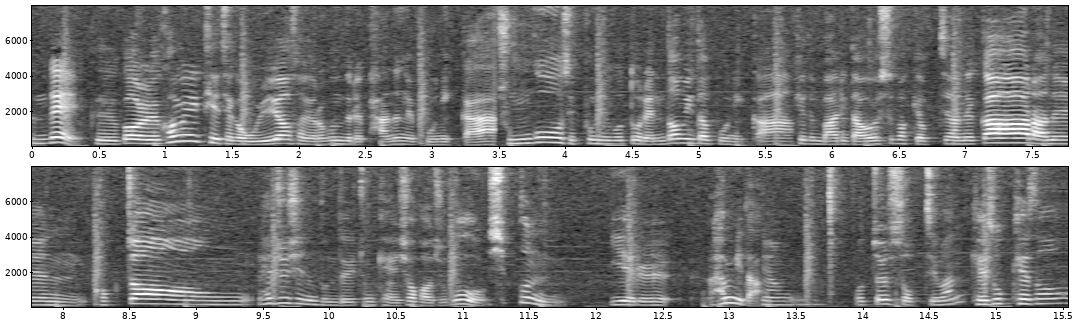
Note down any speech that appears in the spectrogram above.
근데 그걸 커뮤니티에 제가 올려서 여러분들의 반응을 보니까 중고 제품이고 또 랜덤이다 보니까 어떻게든 말이 나올 수밖에 없지 않을까라는 걱정해 주시는 분들이 좀 계셔가지고 10분 이해를 합니다. 그냥 어쩔 수 없지만 계속해서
